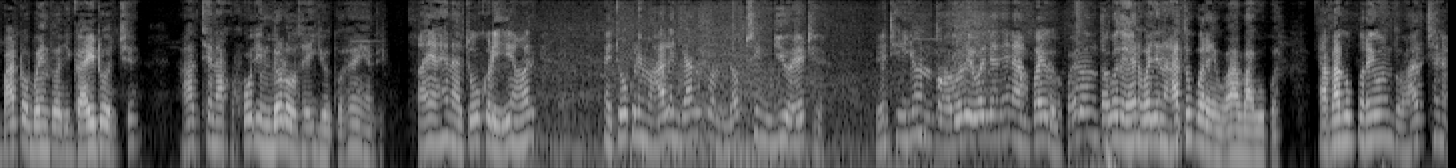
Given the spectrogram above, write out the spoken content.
પાટો બાંધતો હજી ગાઈડો જ છે હાથ છે ને આખો ખોદીને દડો થઈ ગયો તો હે અહીંયાથી અહીંયા હે ને ચોકડી છે અમારી એ ચોકડીમાં હાલીને જાતો તો લપસીને ગયો હેઠે હેઠી ગયો ને તો બધે વજન છે ને આમ પડ્યો પડ્યો ને તો બધે એને વજન હાથ ઉપર આવ્યો આ ભાગ ઉપર આ ભાગ ઉપર આવ્યો ને તો હાથ છે ને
